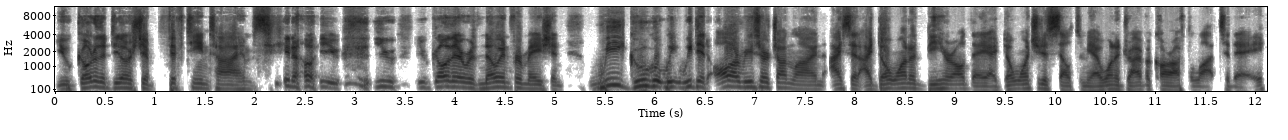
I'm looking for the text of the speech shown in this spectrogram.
you go to the dealership 15 times, you know, you you you go there with no information. We Google we, we did all our research online. I said, I don't want to be here all day. I don't want you to sell to me. I want to drive a car off the lot today.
